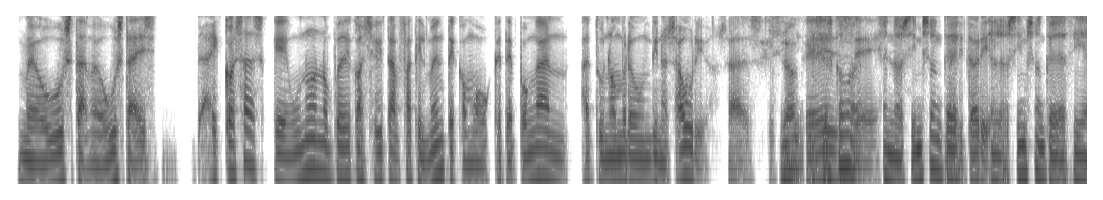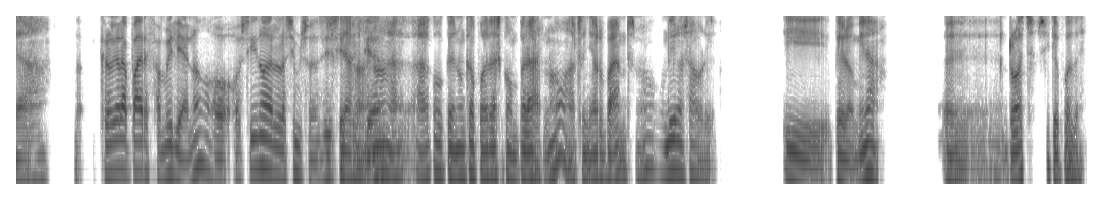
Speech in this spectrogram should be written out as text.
Me gusta, me gusta. Es hay cosas que uno no puede conseguir tan fácilmente como que te pongan a tu nombre un dinosaurio. O sea, creo que es, como eh, en los Simpson que en los Simpson que decía creo que era padre familia, ¿no? O, sí, no, en los Simpsons. Sí, sí, algo que nunca podrás comprar, ¿no? Al señor Vance, ¿no? Un dinosaurio. Y, pero mira, eh, Roach sí que puede,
